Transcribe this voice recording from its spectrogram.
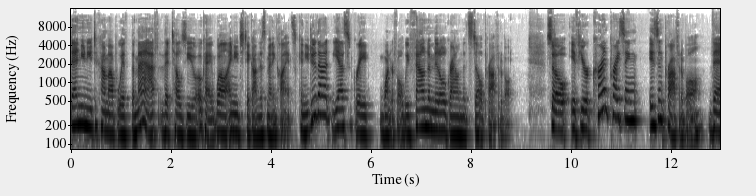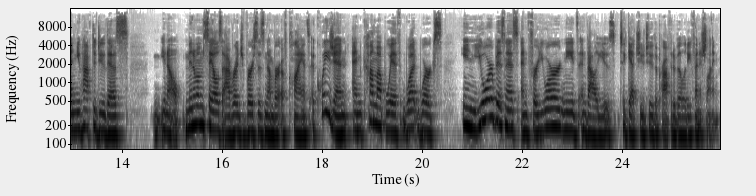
then you need to come up with the math that tells you, okay, well, I need to take on this many clients. Can you do that? Yes, great, wonderful. We found a middle ground that's still profitable. So if your current pricing isn't profitable, then you have to do this, you know, minimum sales average versus number of clients equation and come up with what works in your business and for your needs and values to get you to the profitability finish line.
